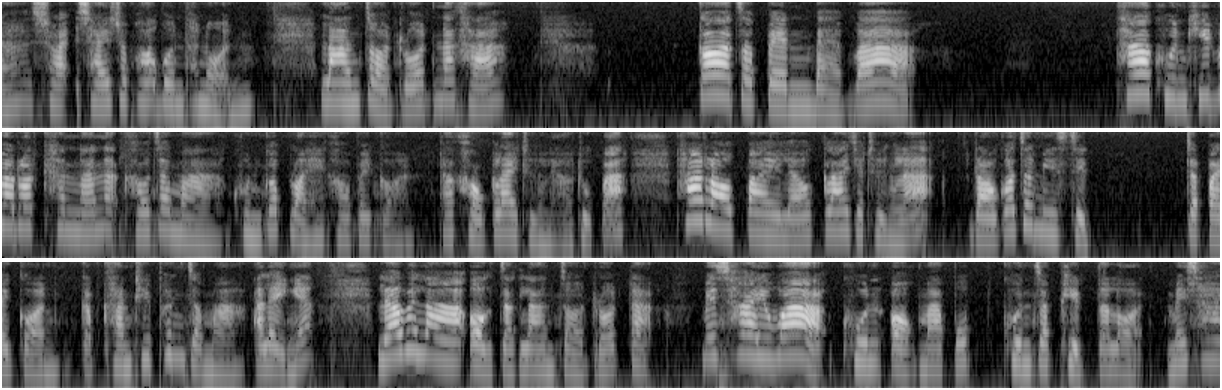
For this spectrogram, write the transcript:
นะใช้ใช้เฉพาะบนถนน ลานจอดรถนะคะ ก็จะเป็นแบบว่า ถ้าคุณคิดว่ารถคันนั้นอะเขาจะมา คุณก็ปล่อยให้เขาไปก่อน ถ้าเขาใกล้ถึงแล้วถูกปะถ้าเราไปแล้วใกล้จะถึงละ เราก็จะมีสิทธิ์ จะไปก่อนกับคันที่เพิ่งจะมาอะไรอย่างเงี้ย แล้วเวลาออกจากลานจอดรถอะไม่ใช่ว่าคุณออกมาปุ๊บ คุณจะผิดตลอดไม่ใช่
